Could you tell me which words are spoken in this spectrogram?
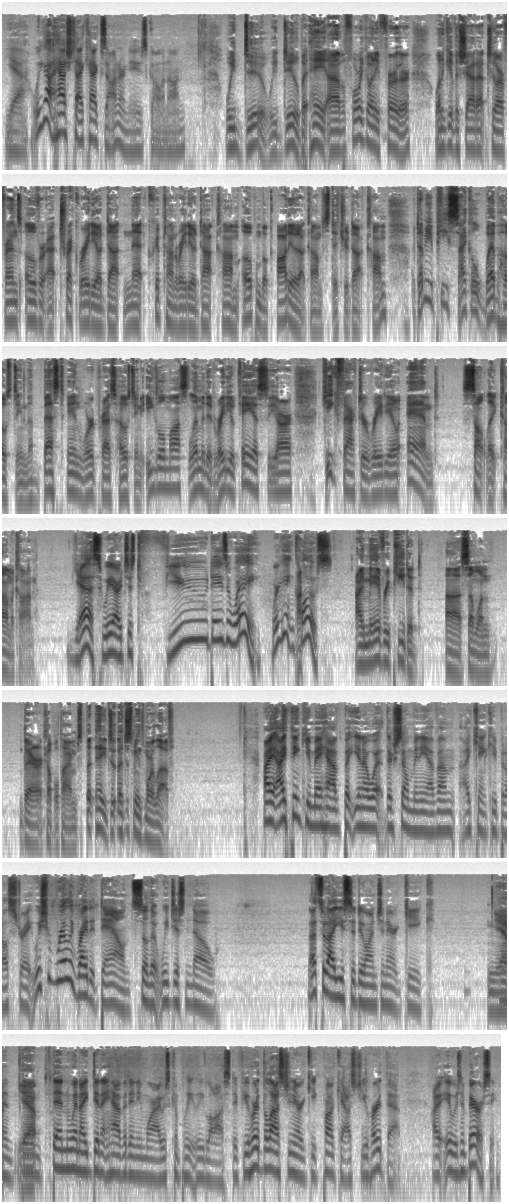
Yeah, we got hashtag Hex Honor news going on. We do, we do. But hey, uh, before we go any further, I want to give a shout out to our friends over at TrekRadio.net, KryptonRadio.com, OpenBookAudio.com, Stitcher.com, WP Cycle Web Hosting, the best in WordPress hosting, Eaglemoss Limited, Radio KSCR, Geek Factor Radio, and Salt Lake Comic Con. Yes, we are just a few days away. We're getting close. I may have repeated uh, someone there a couple times, but hey, ju- that just means more love. I, I think you may have, but you know what? There's so many of them. I can't keep it all straight. We should really write it down so that we just know. That's what I used to do on Generic Geek. Yeah, and yeah. Then, then when I didn't have it anymore, I was completely lost. If you heard the last Generic Geek podcast, you heard that. I, it was embarrassing.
